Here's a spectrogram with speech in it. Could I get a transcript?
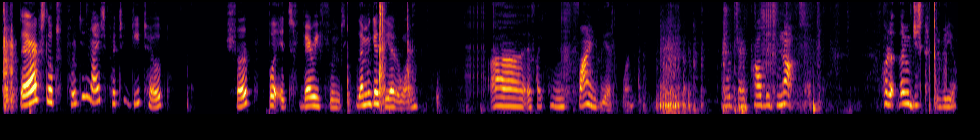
The axe looks pretty nice, pretty detailed. Sharp, but it's very flimsy. Let me get the other one. Uh, if I can find the other one. Which I probably cannot. Hold up, let me just cut the video.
